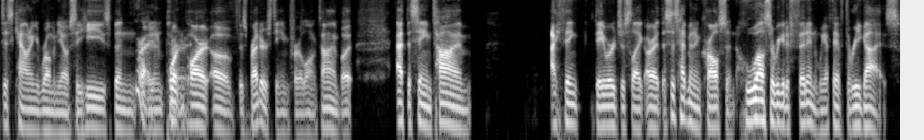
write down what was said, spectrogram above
discounting Roman Josi. He's been Right, an important right. part of this Predators team for a long time, but at the same time, I think they were just like, all right, this is Hedman and Carlson. Who else are we going to fit in? We have to have three guys.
